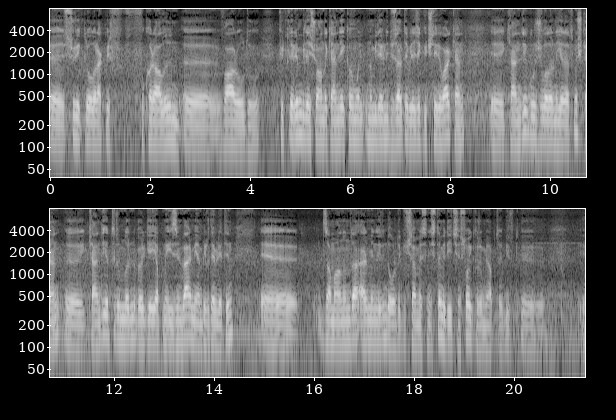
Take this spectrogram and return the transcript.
e, sürekli olarak bir fukaralığın e, var olduğu, Kürtlerin bile şu anda kendi ekonomilerini düzeltebilecek güçleri varken, e, kendi burjuvalarını yaratmışken, e, kendi yatırımlarını bölgeye yapmaya izin vermeyen bir devletin e, zamanında Ermenilerin de orada güçlenmesini istemediği için soykırım yaptığı bir e, e,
